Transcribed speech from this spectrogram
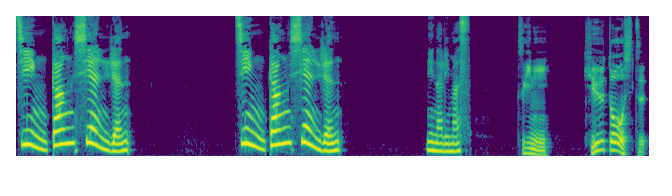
静岡县人、静岡县人になります。次に、給湯室。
